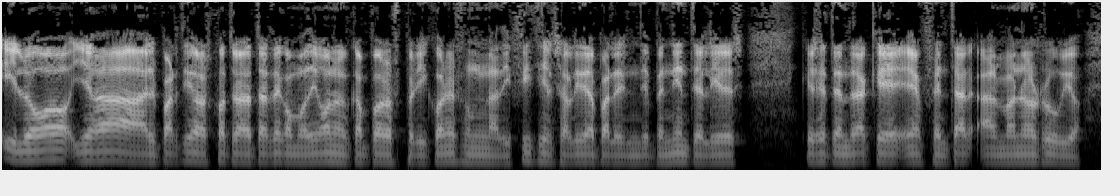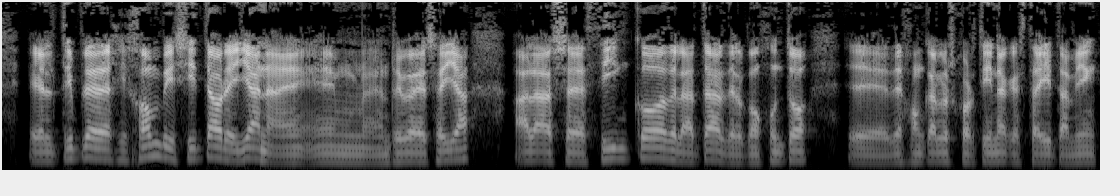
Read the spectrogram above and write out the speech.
y luego llega el partido a las 4 de la tarde, como digo, en el campo de los Pericones, una difícil salida para el Independiente Lieres que se tendrá que enfrentar al Manuel Rubio. El triple de Gijón visita Orellana en, en, Riva de Sella a las 5 de la tarde, el conjunto eh, de Juan Carlos Cortina, que está ahí también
